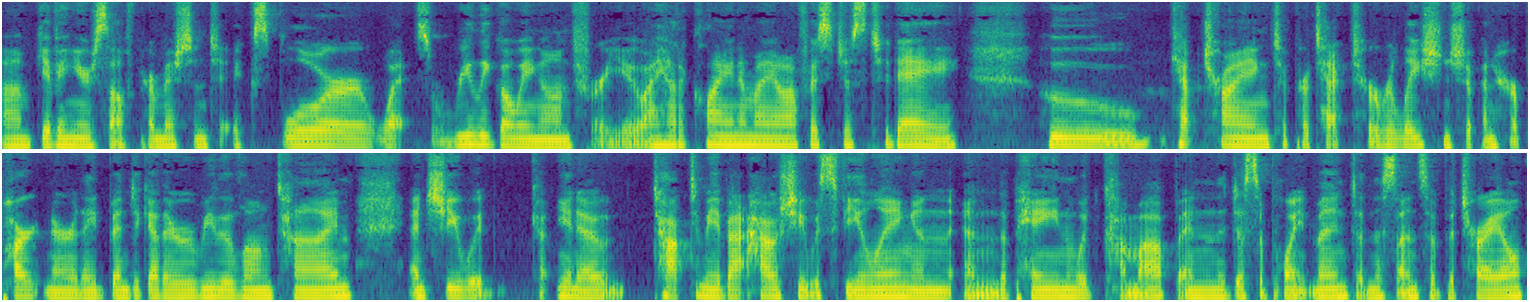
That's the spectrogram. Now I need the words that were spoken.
um, giving yourself permission to explore what's really going on for you. I had a client in my office just today who kept trying to protect her relationship and her partner. They'd been together a really long time, and she would, you know, talk to me about how she was feeling and and the pain would come up and the disappointment and the sense of betrayal.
